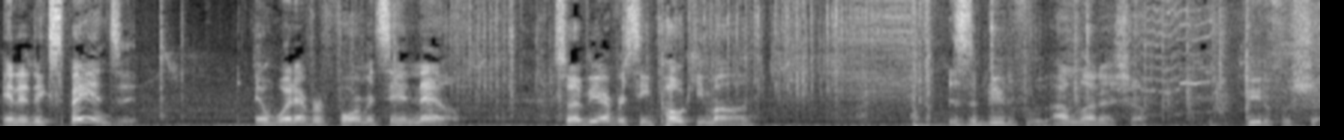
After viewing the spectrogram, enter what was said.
and it expands it in whatever form it's in now. So if you ever see Pokemon, this is a beautiful I love that show. Beautiful show.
